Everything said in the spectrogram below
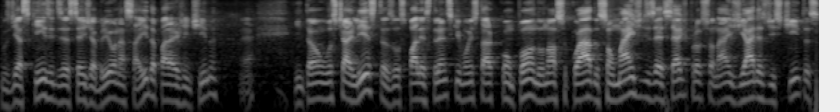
nos dias 15 e 16 de abril, na saída para Argentina. Então, os charlistas, os palestrantes que vão estar compondo o nosso quadro, são mais de 17 profissionais de áreas distintas,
